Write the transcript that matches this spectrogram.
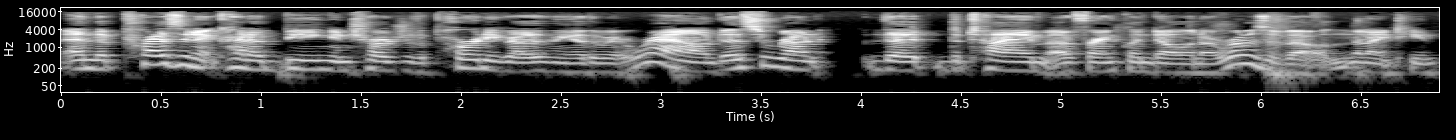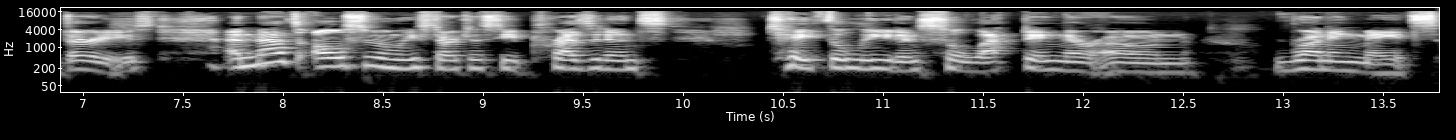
and the president kind of being in charge of the party rather than the other way around, that's around the, the time of Franklin Delano Roosevelt in the 1930s. And that's also when we start to see presidents take the lead in selecting their own running mates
